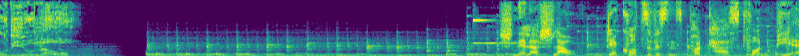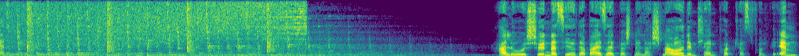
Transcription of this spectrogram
Audio Now. Schneller Schlau, der kurze Wissenspodcast von PM. Hallo, schön, dass ihr dabei seid bei Schneller Schlau, dem kleinen Podcast von PM.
